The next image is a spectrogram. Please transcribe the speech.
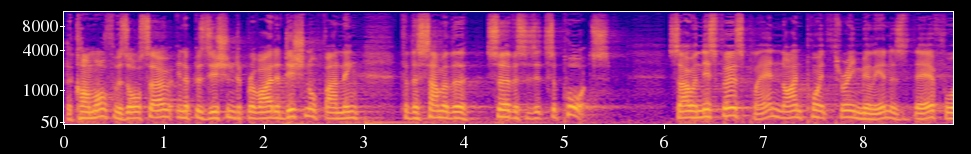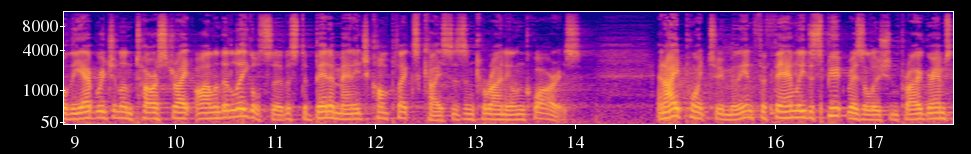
The Commonwealth was also in a position to provide additional funding for the, some of the services it supports, so in this first plan, 9.3 million is there for the Aboriginal and Torres Strait Islander Legal Service to better manage complex cases and coronial inquiries. And 8.2 million for family dispute resolution programs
